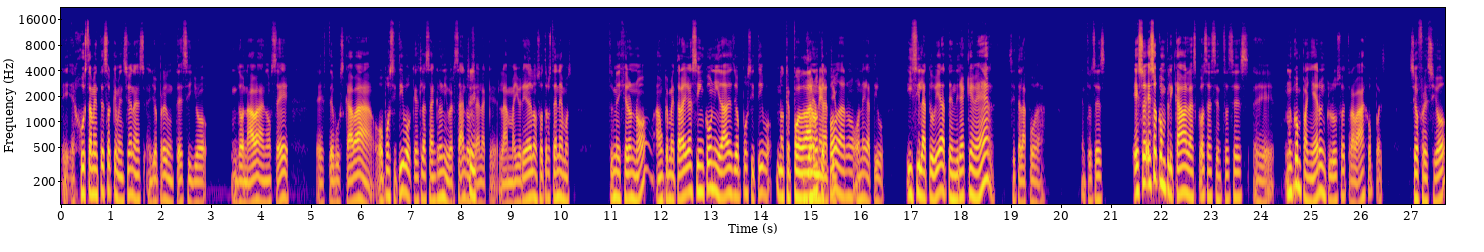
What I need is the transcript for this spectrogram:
eh, justamente eso que mencionas, yo pregunté si yo donaba, no sé, este, buscaba O positivo, que es la sangre universal, o sea, la que la mayoría de nosotros tenemos. Entonces me dijeron, no, aunque me traiga cinco unidades de O positivo, no te puedo dar yo no te puedo dar O negativo. Y si la tuviera, tendría que ver si te la puedo dar. Entonces, eso, eso complicaba las cosas. Entonces, eh, un compañero incluso de trabajo, pues, se ofreció,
